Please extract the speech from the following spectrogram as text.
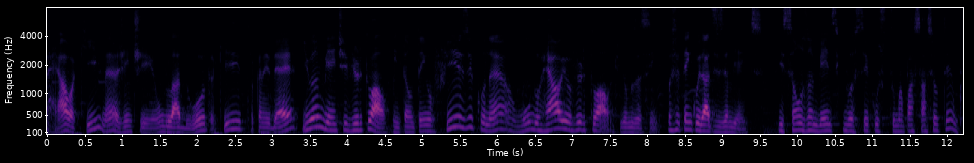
real aqui, né? A gente um do lado do outro aqui, trocando ideia, e o ambiente virtual. Então tem o físico, né? O mundo real e o virtual, digamos assim. Você tem que cuidar desses ambientes, que são os ambientes que você costuma passar seu tempo.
